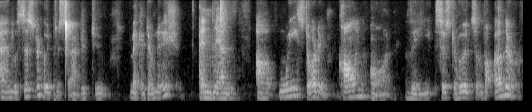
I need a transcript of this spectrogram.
and the sisterhood decided to make a donation. And then uh, we started calling on the sisterhoods of other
